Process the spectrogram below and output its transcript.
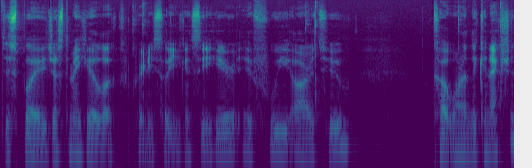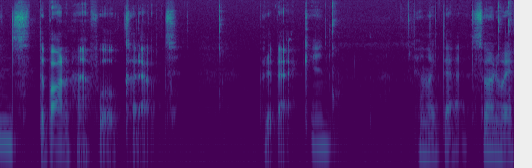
display just to make it look pretty. So you can see here, if we are to cut one of the connections, the bottom half will cut out. Put it back in and like that. So anyway,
